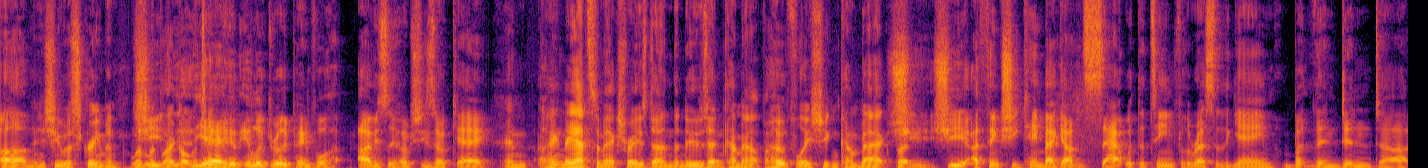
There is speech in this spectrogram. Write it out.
Um, and she was screaming what she- looked like all the yeah, TV. it, it looked really painful. Obviously, hope she's okay. and I think they had some X-rays done. The news hadn't come out, but hopefully she can come back. But she, she, I think she came back out and sat with the team for the rest of the game, but then didn't, uh,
